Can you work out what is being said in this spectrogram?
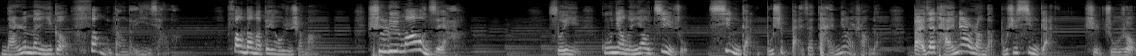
男人们一个放荡的印象了。放荡的背后是什么？是绿帽子呀。所以姑娘们要记住，性感不是摆在台面上的，摆在台面上的不是性感，是猪肉。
